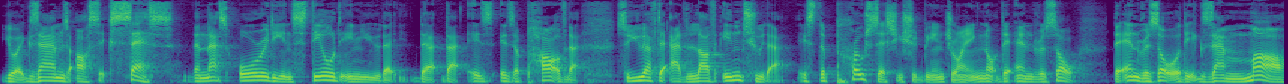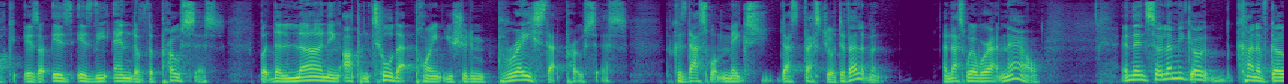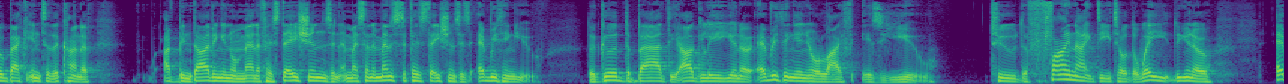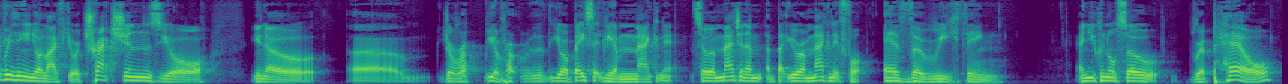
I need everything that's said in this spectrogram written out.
your exams are success, then that's already instilled in you that that that is is a part of that. So you have to add love into that. It's the process you should be enjoying, not the end result. The end result or the exam mark is is is the end of the process. But the learning up until that point, you should embrace that process because that's what makes that's that's your development, and that's where we're at now. And then, so let me go kind of go back into the kind of, I've been diving in on manifestations, and my center manifestations is everything you the good, the bad, the ugly, you know, everything in your life is you to the finite detail, the way, you know, everything in your life, your attractions, your, you know, um, you're you're you're basically a magnet. So imagine, a, but you're a magnet for everything, and you can also repel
